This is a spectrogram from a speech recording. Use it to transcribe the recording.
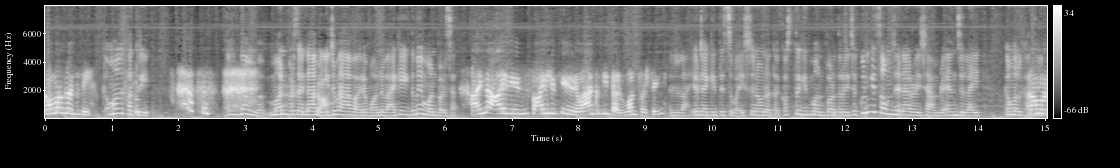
कमल खत्री। कमल खत्री। एकदम मनपर्छ नाम हिटमा भएर भन्नुभयो कि एकदमै मनपर्छ। ल एउटा गीत त्यसो भए सुनाउन त कस्तो गीत मन पर्दो रहेछ? कुन गीत सम्झना रहेछ हाम्रो एन्जललाई कमल कमल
